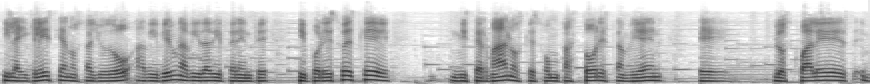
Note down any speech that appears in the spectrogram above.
y la iglesia nos ayudó a vivir una vida diferente. Y por eso es que mis hermanos, que son pastores también, eh, los cuales eh,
